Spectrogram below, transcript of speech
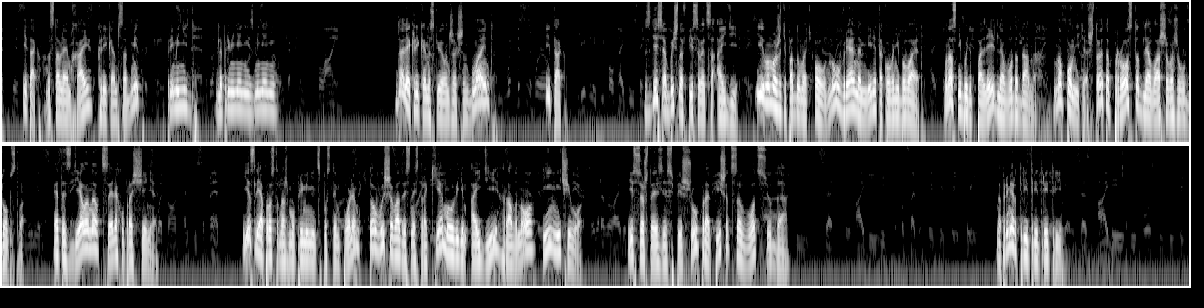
Итак, выставляем High, кликаем Submit, применить для применения изменений. Далее кликаем SQL Injection Blind. Итак, здесь обычно вписывается ID. И вы можете подумать, о, ну в реальном мире такого не бывает. У нас не будет полей для ввода данных. Но помните, что это просто для вашего же удобства. Это сделано в целях упрощения. Если я просто нажму «Применить с пустым полем», то выше в адресной строке мы увидим ID равно и ничего. И все, что я здесь пишу, пропишется вот сюда. Например, 3333.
